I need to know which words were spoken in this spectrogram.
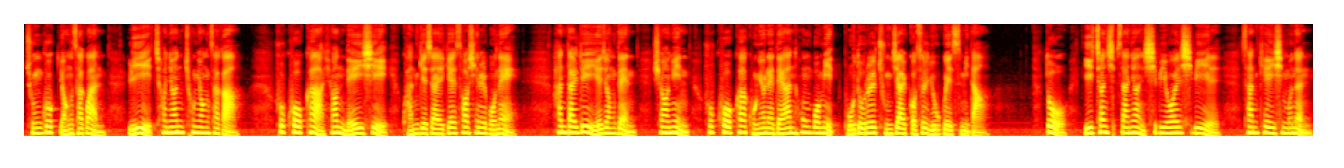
중국 영사관 리 천연 총영사가 후쿠오카 현 네이시 관계자에게 서신을 보내 한 달 뒤 예정된 션윈 후쿠오카 공연에 대한 홍보 및 보도를 중지할 것을 요구했습니다. 또 2014년 12월 12일 산케이 신문은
